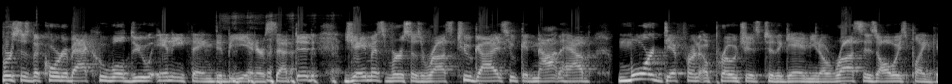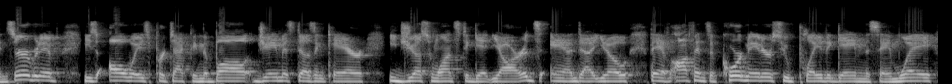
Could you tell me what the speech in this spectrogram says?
versus the quarterback who will do anything to be intercepted. Jameis versus Russ, two guys who could not have more different approaches to the game. You know, Russ is always playing conservative. He's always protecting the ball. Jameis doesn't care. He just wants to get yards. And, uh, you know, they have offensive coordinators who play the game the same way.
